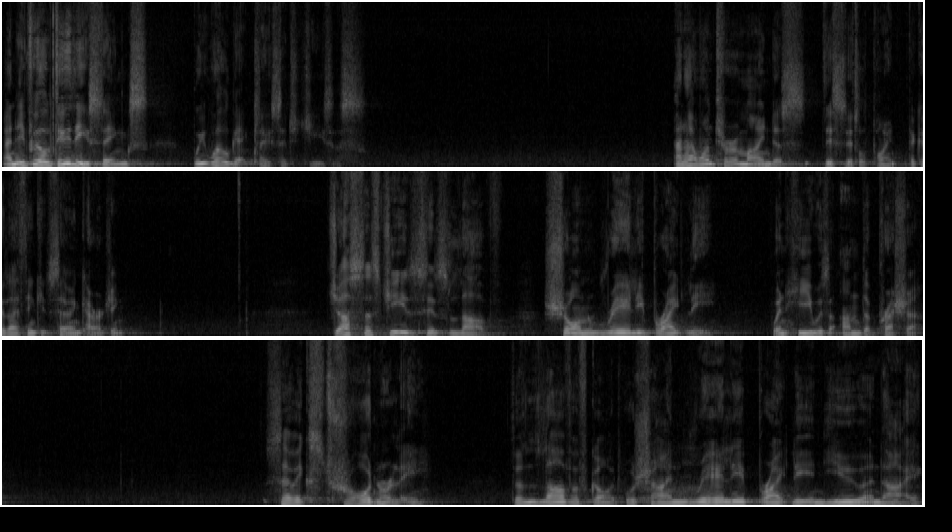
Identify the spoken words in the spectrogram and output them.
And if we'll do these things, we will get closer to Jesus. And I want to remind us this little point because I think it's so encouraging. Just as Jesus' love shone really brightly when he was under pressure, so extraordinarily, the love of God will shine really brightly in you and I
